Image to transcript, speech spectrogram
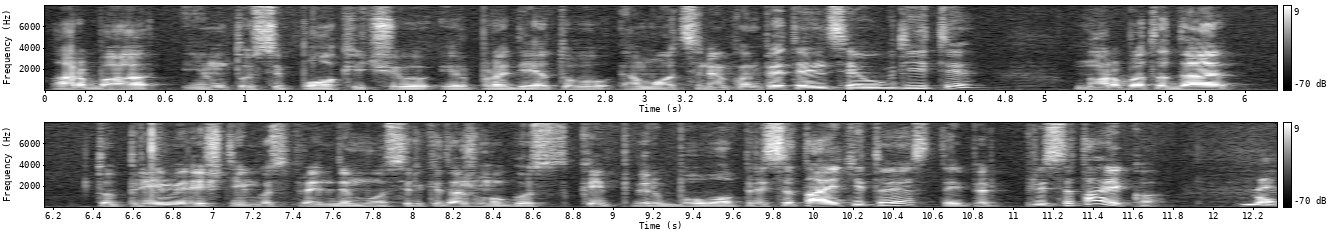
arba imtųsi pokyčių ir pradėtų emocinę kompetenciją ugdyti, nu arba tada tu priimi ryštingus sprendimus ir kitas žmogus kaip ir buvo prisitaikytojas, taip ir prisitaiko. Jo,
